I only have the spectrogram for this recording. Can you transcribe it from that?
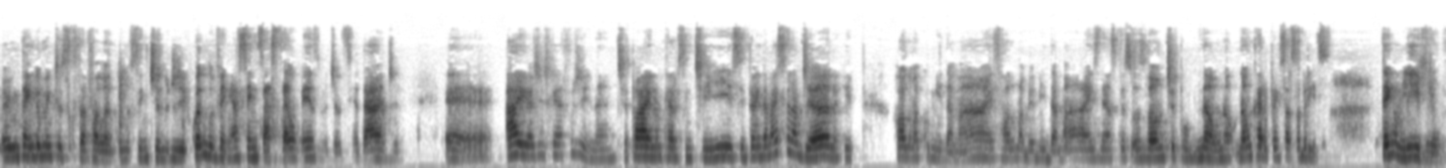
eu entendo muito isso que você está falando, no sentido de quando vem a sensação mesmo de ansiedade, é, ai, a gente quer fugir, né? Tipo, ai, não quero sentir isso. Então, ainda mais final de ano, que rola uma comida a mais, rola uma bebida a mais, né? As pessoas vão, tipo, não, não, não quero pensar sobre isso. Tem um livro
